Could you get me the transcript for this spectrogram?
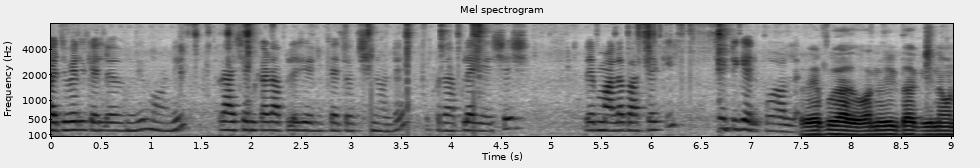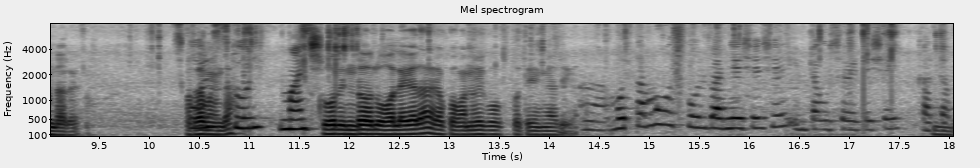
గజ్వేల్కి వెళ్ళేది ఉంది మార్నింగ్ రేషన్ కార్డ్ అప్లై చేయడానికి అయితే వచ్చినుండే. ఇప్పుడు అప్లై చేసేసి రేపు మళ్ళీ బస్ ఎక్కి సిటీకి వెళ్ళిపోవాలి. రేపు కాదు వన్ వీక్ దాకా ఈయన ఉండాలి. స్కూల్ స్కూల్ ఇన్ని రోజులు పోలే కదా ఒక వన్ వీక్ పోకపోతే ఏం కాదు మొత్తము స్కూల్ బంద్ చేసేసి ఇంట్లో కూర్చోబెట్టేసి కథం.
